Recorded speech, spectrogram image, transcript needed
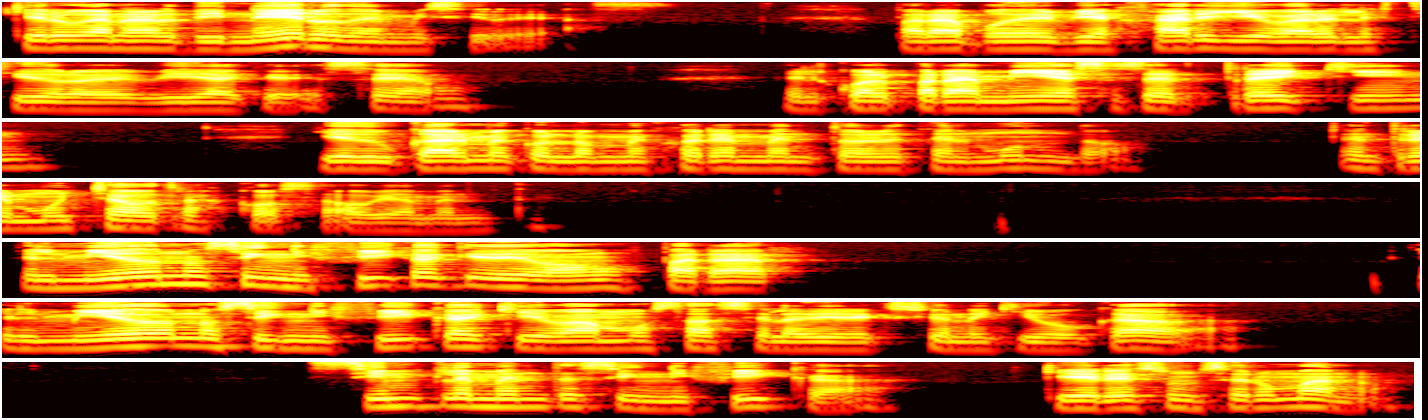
Quiero ganar dinero de mis ideas para poder viajar y llevar el estilo de vida que deseo, el cual para mí es hacer trekking y educarme con los mejores mentores del mundo, entre muchas otras cosas, obviamente. El miedo no significa que debamos parar. El miedo no significa que vamos hacia la dirección equivocada. Simplemente significa que eres un ser humano.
